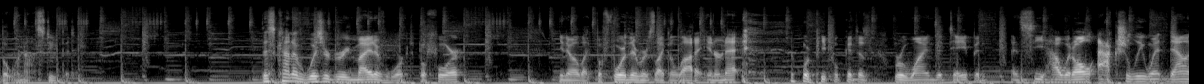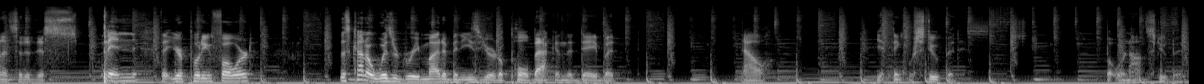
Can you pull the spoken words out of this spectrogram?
but we're not stupid. This kind of wizardry might have worked before, you know, like before there was like a lot of internet where people could just rewind the tape and, and see how it all actually went down instead of this spin that you're putting forward. This kind of wizardry might have been easier to pull back in the day, but now you think we're stupid. But we're not stupid.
